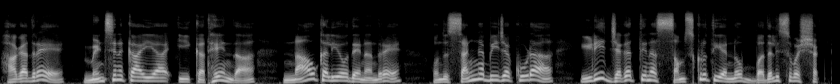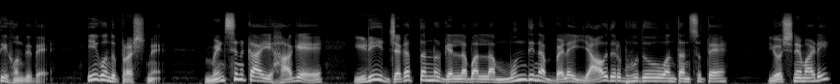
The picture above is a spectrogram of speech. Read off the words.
ಹಾಗಾದ್ರೆ ಮೆಣಸಿನಕಾಯಿಯ ಈ ಕಥೆಯಿಂದ ನಾವು ಕಲಿಯೋದೇನಂದ್ರೆ ಒಂದು ಸಣ್ಣ ಬೀಜ ಕೂಡ ಇಡೀ ಜಗತ್ತಿನ ಸಂಸ್ಕೃತಿಯನ್ನು ಬದಲಿಸುವ ಶಕ್ತಿ ಹೊಂದಿದೆ. ಈಗೊಂದು ಪ್ರಶ್ನೆ. ಮೆಣಸಿನಕಾಯಿ ಹಾಗೆ ಇಡೀ ಜಗತ್ತನ್ನು ಗೆಲ್ಲಬಲ್ಲ ಮುಂದಿನ ಬೆಳೆ ಯಾವುದಿರಬಹುದು ಅಂತನ್ಸುತ್ತೆ? ಯೋಚನೆ ಮಾಡಿ.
